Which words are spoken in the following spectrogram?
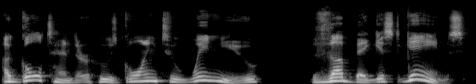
a goaltender who's going to win you the biggest games.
